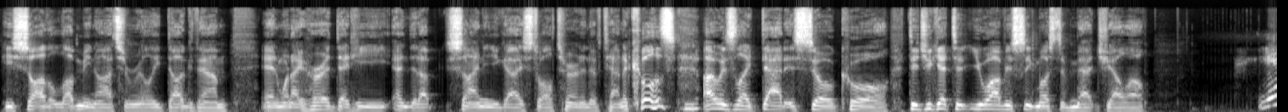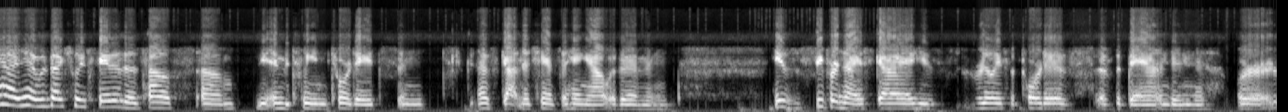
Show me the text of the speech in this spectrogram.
He saw the Love Me Nots and really dug them. And when I heard that he ended up signing you guys to Alternative Tentacles, I was like, "That is so cool." Did you get to? You obviously must have met Jello. Yeah, yeah, we've actually stayed at his house um, in between tour dates and has gotten a chance to hang out with him. And he's a super nice guy. He's really supportive of the band, and we're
